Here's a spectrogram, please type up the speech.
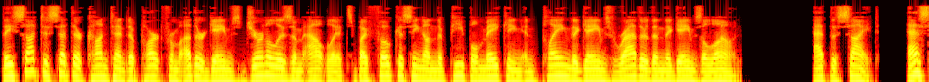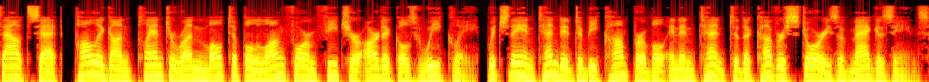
They sought to set their content apart from other games journalism outlets by focusing on the people making and playing the games rather than the games alone. At the site's outset, Polygon planned to run multiple long-form feature articles weekly, which they intended to be comparable in intent to the cover stories of magazines.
